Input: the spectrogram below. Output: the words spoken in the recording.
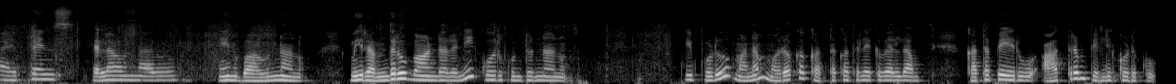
హాయ్ ఫ్రెండ్స్ ఎలా ఉన్నారు? నేను బాగున్నాను. మీరందరూ బాగుండాలని కోరుకుంటున్నాను. ఇప్పుడు మనం మరొక కొత్త కథలోకి వెళ్దాం. కథ పేరు ఆత్రం పెళ్ళి కొడుకు.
